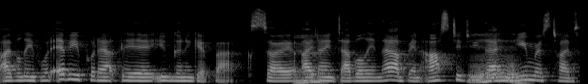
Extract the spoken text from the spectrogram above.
I believe whatever you put out there, you're going to get back. So, I don't dabble in that. I've been asked to do that Mm. numerous times.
